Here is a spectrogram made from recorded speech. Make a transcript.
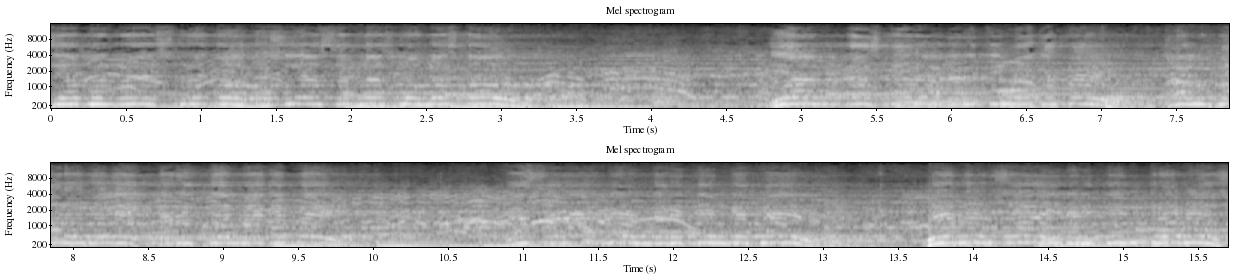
Persiapan race berikut usia 11-12 tahun. Ian Castera dari tim AGP, Alvaro Belek dari tim AGP, Kasar Amin dari tim GPL, Brandon Sai dari tim Trobos,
